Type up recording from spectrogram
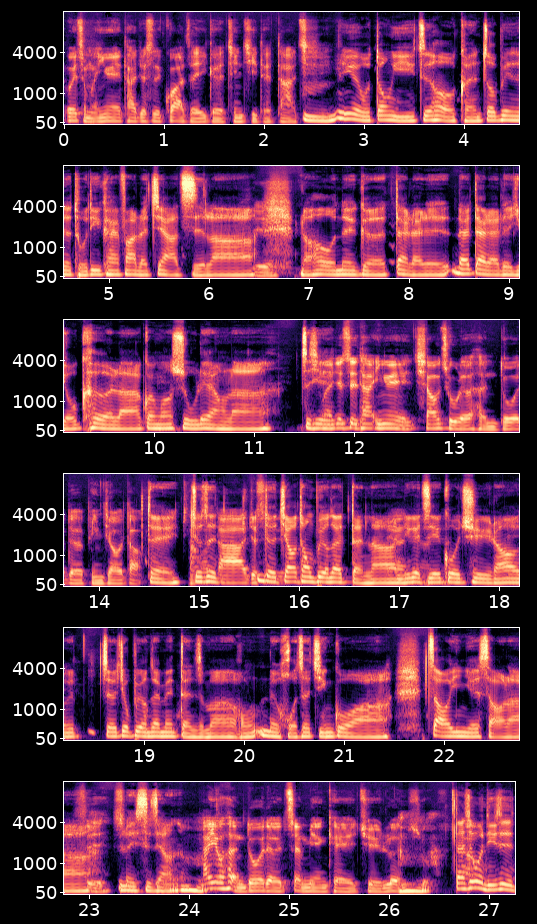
为什么？因为它就是挂着一个经济的大旗。嗯，因为我东移之后，可能周边的土地开发的价值啦，然后那个带来的那带来的游客啦、观光数量啦，这些就是它因为消除了很多的平交道，对，就是大家就是交通不用再等啦，啊你可以直接过去，然后这就不用在那边等什么红那个火车经过啊，噪音也少啦，是是类似这样的。还有很多的正面可以去论述。但是问题是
